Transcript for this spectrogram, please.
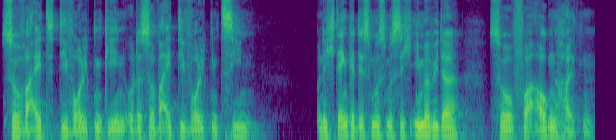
so weit die Wolken gehen oder so weit die Wolken ziehen. Und ich denke, das muss man sich immer wieder so vor Augen halten.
